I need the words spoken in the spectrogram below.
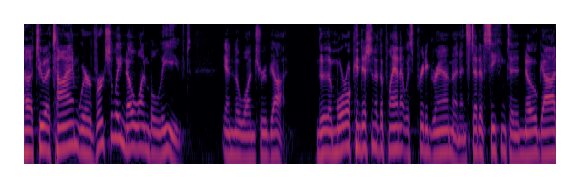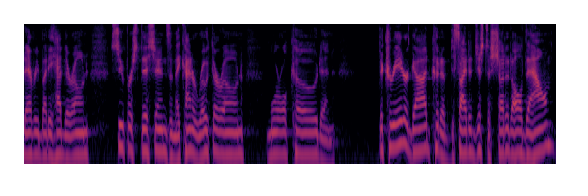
uh, to a time where virtually no one believed in the one true God. The, the moral condition of the planet was pretty grim, and instead of seeking to know God, everybody had their own superstitions and they kind of wrote their own moral code. And the Creator God could have decided just to shut it all down.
